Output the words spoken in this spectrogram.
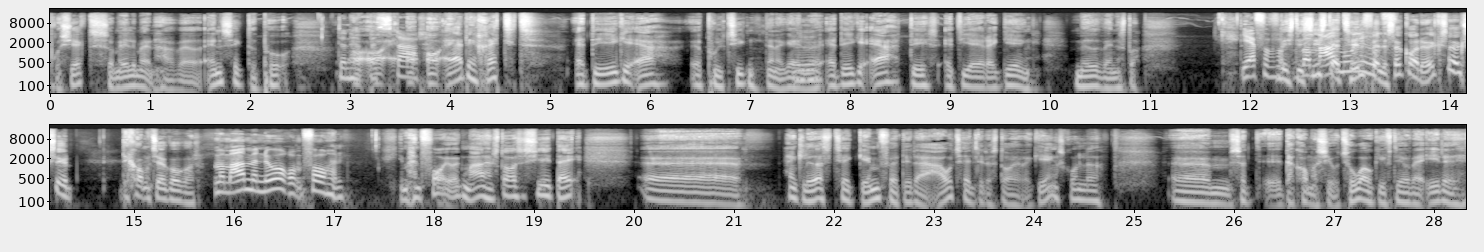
projekt, som Ellemann har været ansigtet på. Den her og, og, og, og er det rigtigt, at det ikke er uh, politikken, den er galt mm. med? At det ikke er det, at de er i regering med Venstre? Ja, for, Hvis det sidste er mulighed... tilfælde, så går det jo ikke så ikke sikkert. Det kommer til at gå godt. Hvor meget manøvrerum får han? Jamen, han får jo ikke meget. Han står også og siger i dag, øh, han glæder sig til at gennemføre det, der er aftalt, det, der står i regeringsgrundlaget. Øhm, så øh, der kommer CO2-afgift. Det har været et af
